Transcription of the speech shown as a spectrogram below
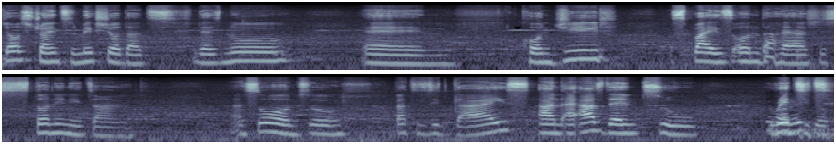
Just trying to make sure that there's no um congealed spice under her she's stunning it and and so on. So that is it guys. And i asked them to rate it.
